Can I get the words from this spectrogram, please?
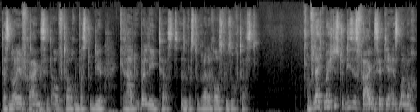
das neue Fragenset auftauchen, was du dir gerade überlegt hast, also was du gerade rausgesucht hast. Und vielleicht möchtest du dieses Fragenset ja erstmal noch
